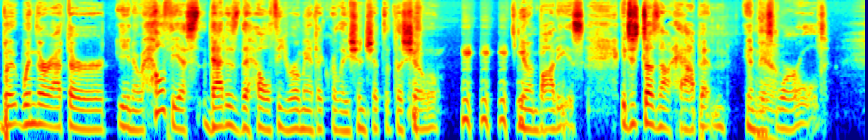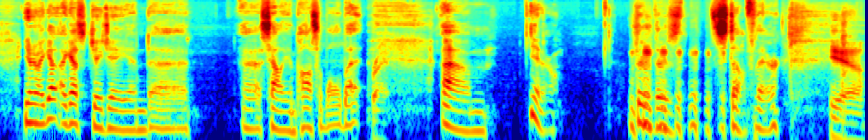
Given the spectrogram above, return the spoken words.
but when they're at their you know healthiest that is the healthy romantic relationship that the show you know embodies it just does not happen in this Yeah. world you know i guess i guess jj and uh, uh sally impossible but Right. um, you know there, there's stuff there. Yeah.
